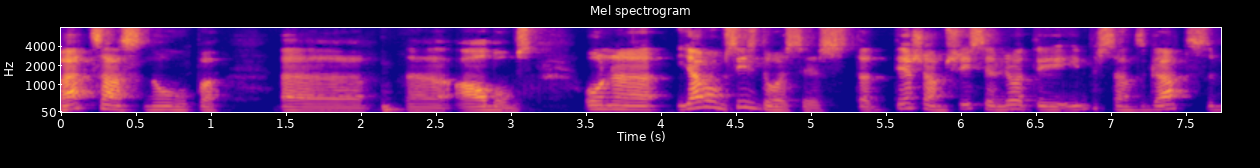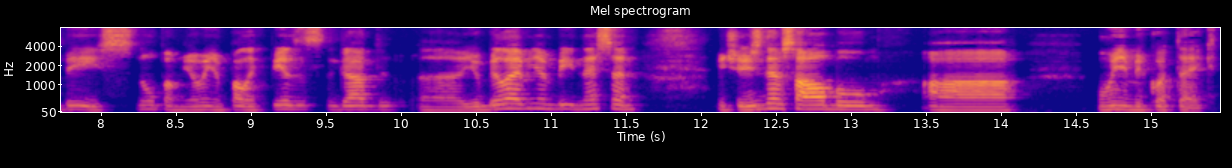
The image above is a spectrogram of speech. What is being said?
vecā snūpa uh, uh, albums. Un, uh, ja mums izdosies, tad tiešām šis ir ļoti interesants gads bijis Snūpam, jo viņam palika 50 gadu uh, jubileja, viņam bija nesen. Viņš ir izdevis albumu, un viņam ir ko teikt.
